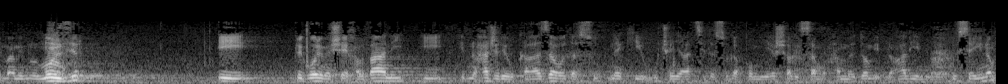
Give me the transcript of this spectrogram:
imam Ibn Munzir i prigovorio me šeha Albani i Ibn Hajar je ukazao da su neki učenjaci da su ga pomiješali sa Muhammedom Ibn Alijem Ibn Huseinom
